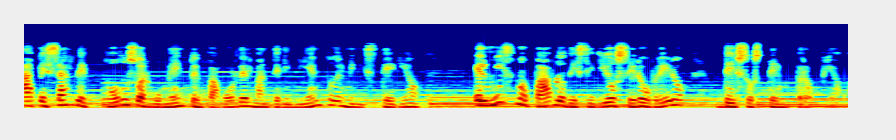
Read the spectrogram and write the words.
a pesar de todo su argumento en favor del mantenimiento del ministerio, el mismo Pablo decidió ser obrero de sostén propio.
